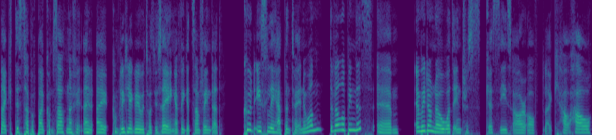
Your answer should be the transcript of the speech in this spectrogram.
like this type of bug comes out. And I think I, I completely agree with what you're saying. I think it's something that could easily happen to anyone developing this, um, and we don't know what the intricacies are of like how how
